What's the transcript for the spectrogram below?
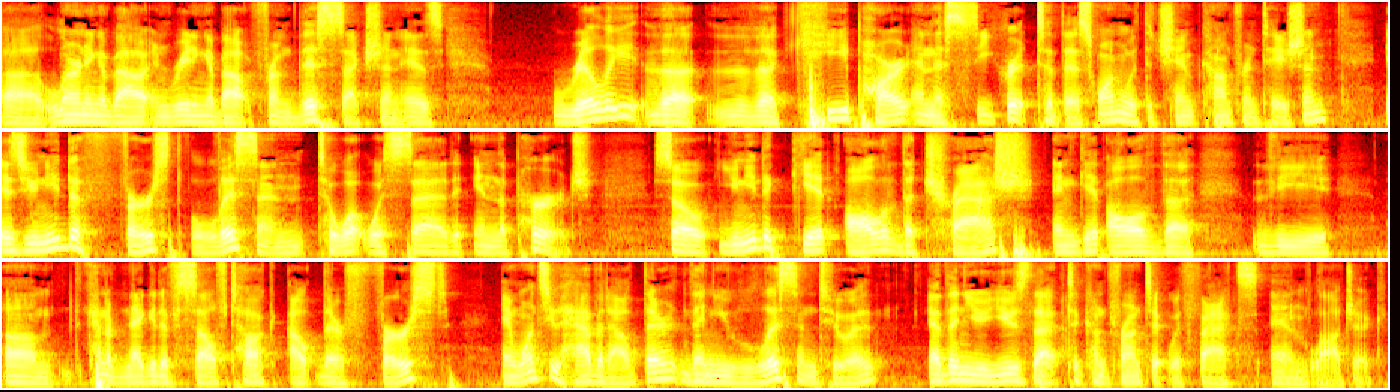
uh, learning about and reading about from this section is really the the key part and the secret to this one with the chimp confrontation is you need to first listen to what was said in the purge. So you need to get all of the trash and get all of the the um, kind of negative self talk out there first. And once you have it out there, then you listen to it and then you use that to confront it with facts and logic.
